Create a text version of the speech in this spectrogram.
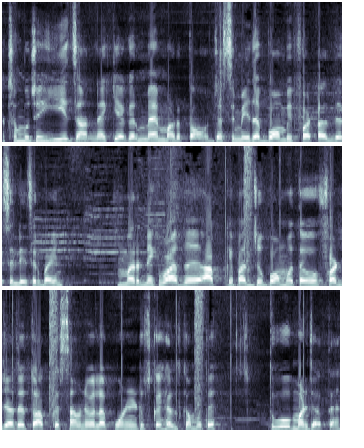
अच्छा मुझे ये जानना है कि अगर मैं मरता हूँ जैसे मेरा बॉम्ब भी फटा, जैसे लेज़र माइन मरने के बाद आपके पास जो बॉम्ब होता है, वो फट जाता है तो आपके सामने वाला अपोनेंट उसका हेल्थ कम होता है तो वो मर जाता है।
